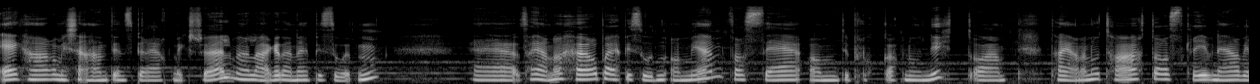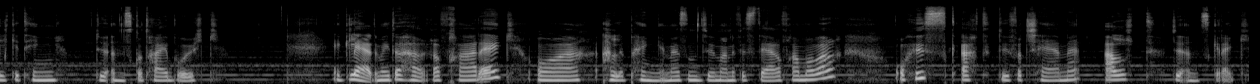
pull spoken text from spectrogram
Jeg har om ikke annet inspirert meg sjøl med å lage denne episoden. Eh, ta gjerne og hør på episoden om igjen for å se om du plukker opp noe nytt. Og ta gjerne notater og skriv ned hvilke ting du ønsker å ta i bruk. Jeg gleder meg til å høre fra deg og alle pengene som du manifesterer framover. Og husk at du fortjener alt du ønsker deg.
